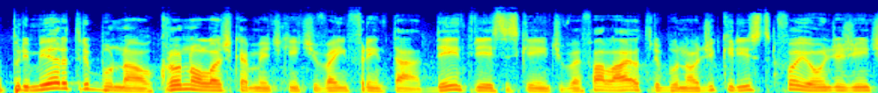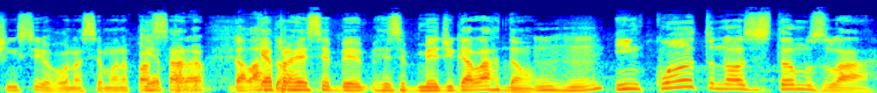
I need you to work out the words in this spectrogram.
o primeiro tribunal, cronologicamente, que a gente vai enfrentar, dentre esses que a gente vai falar, é o Tribunal de Cristo, que foi onde a gente encerrou na semana Que é passada, para que é para receber recebimento de galardão. Uhum. Enquanto nós estamos lá,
